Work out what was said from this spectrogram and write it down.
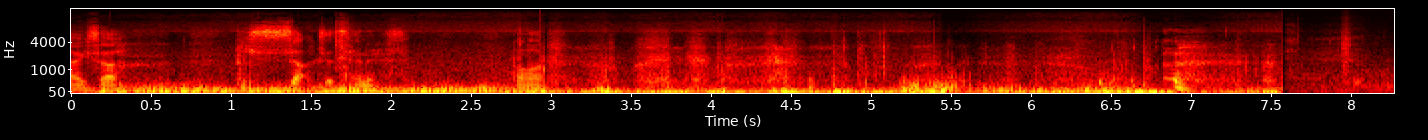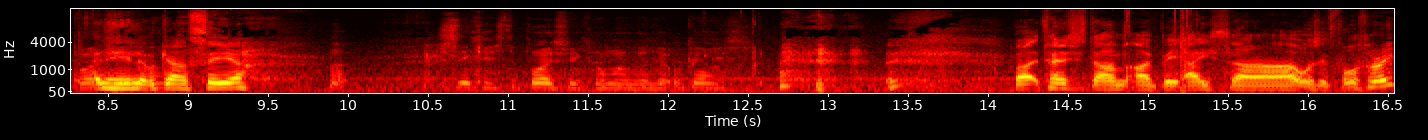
I. He sucks at tennis. Oh. Any little girls see ya? Just in case the boys think I'm one of the little girls. Right, tennis is done. I beat Asa. What was it 4 3?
